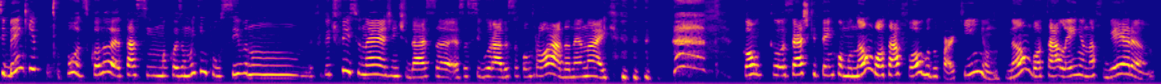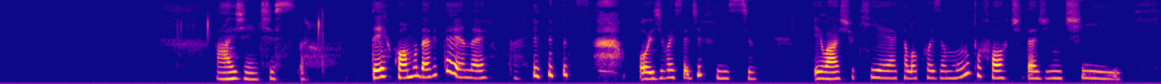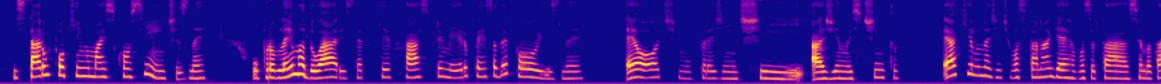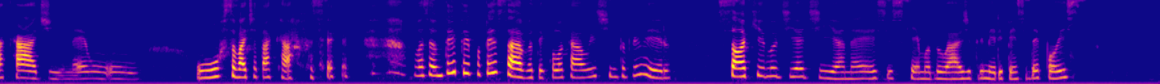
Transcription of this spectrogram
se bem que, putz, quando tá assim uma coisa muito impulsiva, não fica difícil, né? A gente dar essa, essa segurada, essa controlada, né, Nike? Como, você acha que tem como não botar fogo no parquinho? Não botar lenha na fogueira? Ai, gente, ter como deve ter, né? Mas hoje vai ser difícil eu acho que é aquela coisa muito forte da gente estar um pouquinho mais conscientes, né? O problema do Ares é porque faz primeiro, pensa depois, né? É ótimo pra gente agir no instinto. É aquilo, né, gente? Você tá na guerra, você tá sendo atacado, né? Um, o urso vai te atacar. Você, você não tem tempo pra pensar, vai ter que colocar o instinto primeiro. Só que no dia a dia, né, esse esquema do age primeiro e pensa depois,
